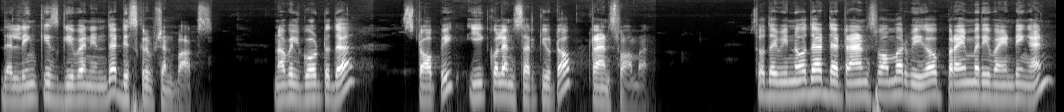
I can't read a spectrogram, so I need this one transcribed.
The link is given in the description box. Now we'll go to the topic equivalent circuit of transformer. So that we know that the transformer we have primary winding and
